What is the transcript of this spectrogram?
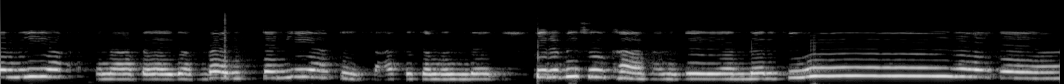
बन लिया अपना पैगंबर चल तू सात समुंदर। फिर भी सूखा मन के अंदर क्यों रह गया?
